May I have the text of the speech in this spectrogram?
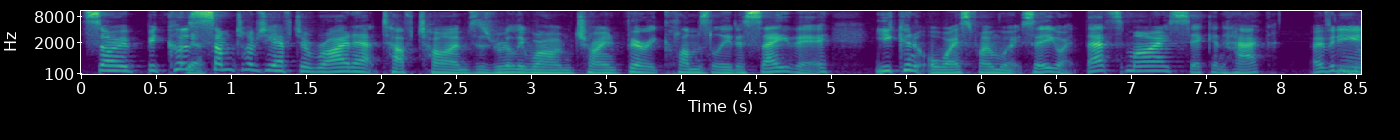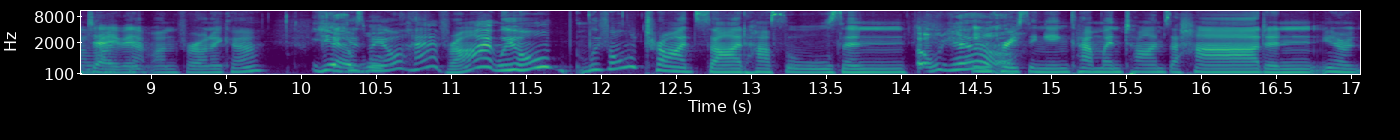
So because Yeah. sometimes you have to ride out tough times, is really what I'm trying very clumsily to say there. You can always find work. So anyway, that's my second hack. Over to you, oh, I like David. that one, Veronica. Yeah, because we all have, right? We all we've all tried side hustles and Oh, yeah. increasing income when times are hard, and you know,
